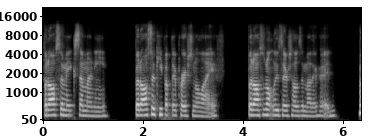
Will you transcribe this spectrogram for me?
but also make some money, but also keep up their personal life, but also don't lose themselves in motherhood.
